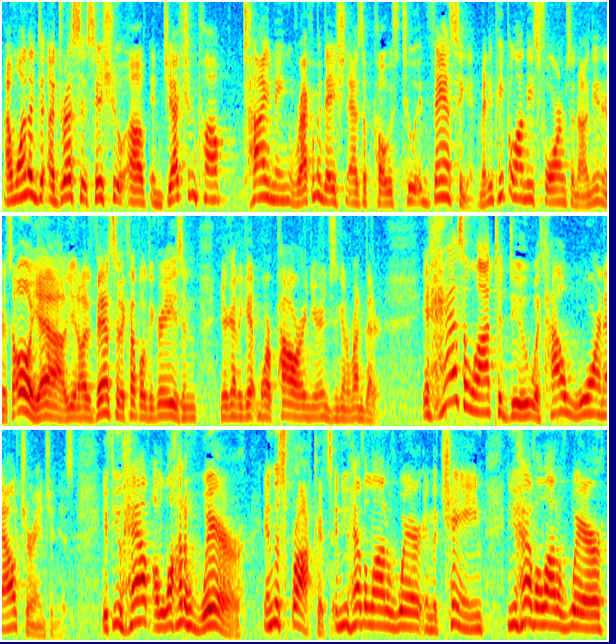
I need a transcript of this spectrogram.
I wanted to address this issue of injection pump timing recommendation as opposed to advancing it. Many people on these forums and on the internet say, oh yeah, you know, advance it a couple of degrees and you're going to get more power and your engine's going to run better. It has a lot to do with how worn out your engine is. If you have a lot of wear in the sprockets and you have a lot of wear in the chain and you have a lot of wear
